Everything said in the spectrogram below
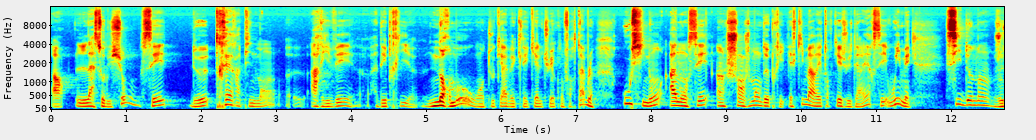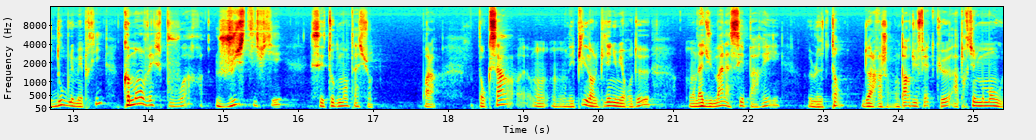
Alors la solution, c'est de très rapidement euh, arriver à des prix euh, normaux, ou en tout cas avec lesquels tu es confortable, ou sinon annoncer un changement de prix. Et ce qui m'a rétorqué juste derrière, c'est oui, mais si demain je double mes prix, comment vais-je pouvoir justifier cette augmentation? Voilà. Donc ça, on, est pile dans le pilier numéro 2, on a du mal à séparer le temps de l'argent. On part du fait qu'à partir du moment où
